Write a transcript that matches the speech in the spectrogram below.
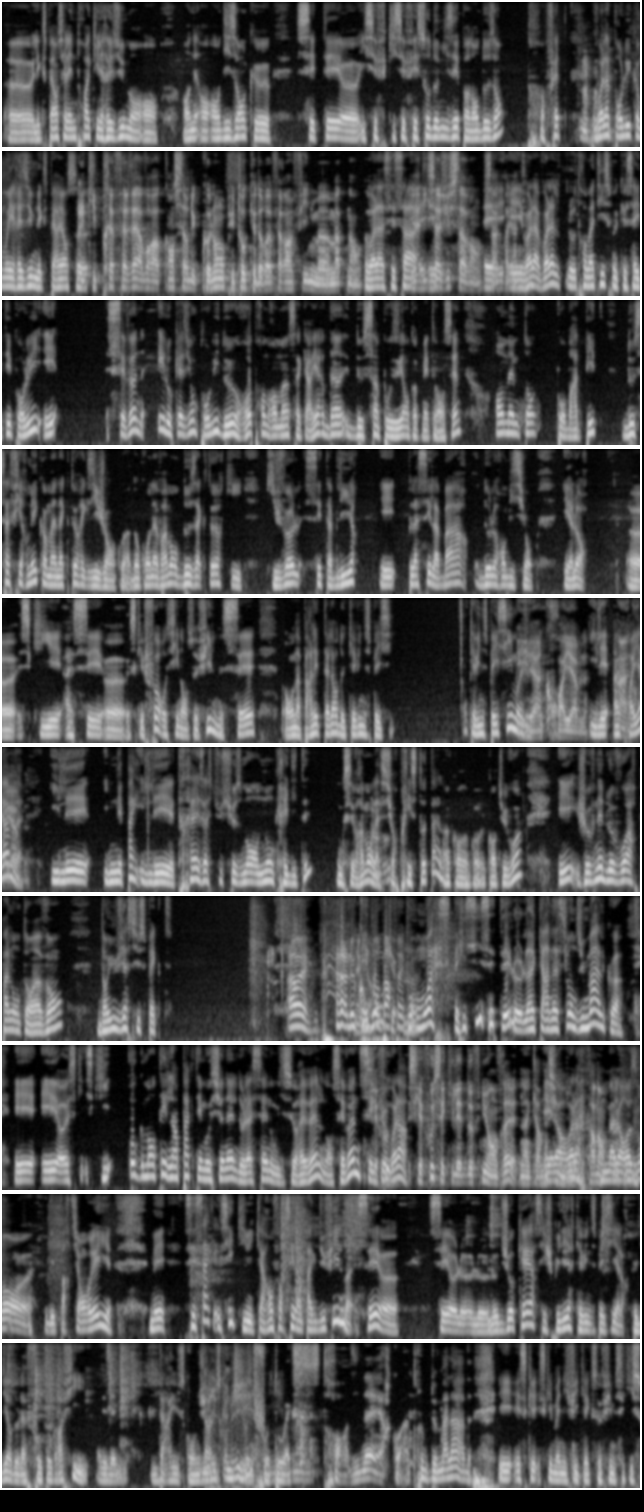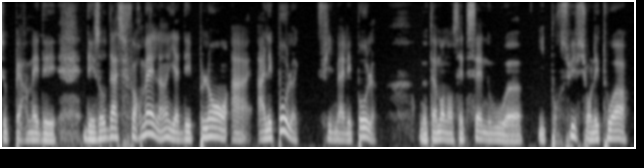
Euh, l'expérience Alien 3 qu'il résume en, en, en, en disant que c'était euh, il s'est qu'il s'est fait sodomiser pendant deux ans en fait Mhm. voilà pour lui comment il résume l'expérience Et euh, qui préférait avoir un cancer du côlon plutôt que de refaire un film euh, maintenant. voilà c'est ça Il a dit Et- ça juste avant. Et, et voilà, voilà le- le traumatisme que ça a été pour lui. Et Seven est l'occasion pour lui de reprendre en main sa carrière, de s'imposer en tant que metteur en scène, en même temps pour Brad Pitt de s'affirmer comme un acteur exigeant. Quoi. Donc on a vraiment deux acteurs qui qui veulent s'établir et placer la barre de leur ambition. Et alors. Euh, ce qui est assez, euh, ce qui est fort aussi dans ce film, c'est, on a parlé tout à l'heure de Kevin Spacey. Kevin Spacey, moi, il je- est incroyable. il est incroyable. Il est, il n'est pas, il est très astucieusement non crédité. Donc c'est vraiment la Mhm. surprise totale hein, quand, quand, quand tu le vois. Et je venais de le voir pas longtemps avant dans Usual Suspect. Ah ouais, le combo donc parfait. pour quoi. moi Spacey c'était l'incarnation du mal quoi. Et, et euh, ce qui, ce qui augmentait l'impact émotionnel de la scène où il se révèle dans Seven, Ce c'est est que fou, voilà. ce qui est fou, c'est qu'il est devenu en vrai l'incarnation voilà, mal. Pardon. malheureusement, euh, il est parti en vrille. Mais c'est ça aussi qui, qui a renforcé l'impact du film. C'est euh, c'est euh, le, le, le Joker, si je puis dire, Kevin Spacey. Alors que dire de la photographie, les amis? Darius Conji. Darius Conji, une photo extraordinaire, quoi, un truc de malade. Et, et ce, qui est, ce qui est magnifique avec ce film, c'est qu'il se permet des, des audaces formelles. Hein. Il y a des plans à, à l'épaule, filmés à l'épaule, notamment dans cette scène où euh, ils poursuivent sur les toits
